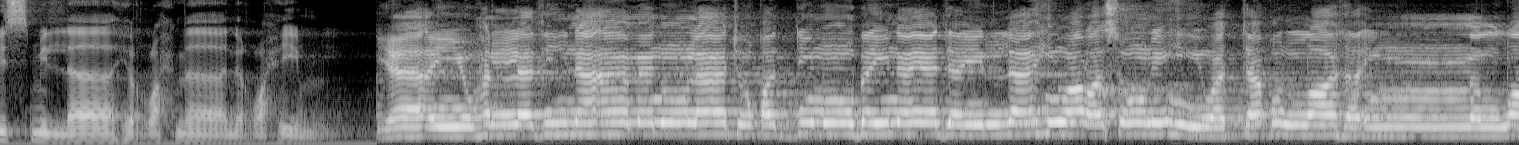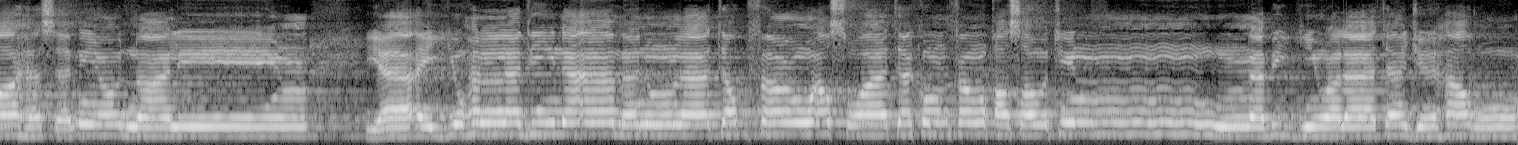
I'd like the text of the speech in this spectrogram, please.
بسم الله الرحمن الرحيم يا ايها الذين امنوا لا تقدموا بين يدي الله ورسوله واتقوا الله ان الله سميع عليم يا ايها الذين امنوا لا ترفعوا اصواتكم فوق صوت النبي ولا تجهروا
